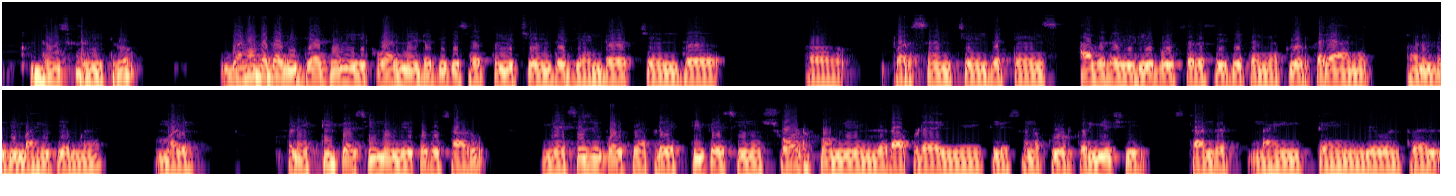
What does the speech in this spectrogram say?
નમસ્કાર મિત્રો ઘણા બધા વિદ્યાર્થીઓની રિક્વાયરમેન્ટ હતી કે, સાહેબ, તમે change the gender change the person change the tense આ બધા વીડિયો બહુ સરસ રીતે તમે અપલોડ કર્યા અને ઘણી બધી માહિતી અમને મળી. પણ એક્ટિવ પેસીનો મેં તો સારું. મેસેજ ઉપરથી આપણે એક્ટિવ પેસીનો શોર્ટ ફોર્મની અંદર આપણે અહીંયા એક લેસન અપલોડ કરીએ છીએ. Standard nine ten eleven twelve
